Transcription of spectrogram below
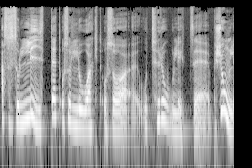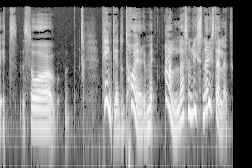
Alltså så litet och så lågt och så otroligt eh, personligt. Så tänkte jag, då tar jag det med alla som lyssnar istället.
